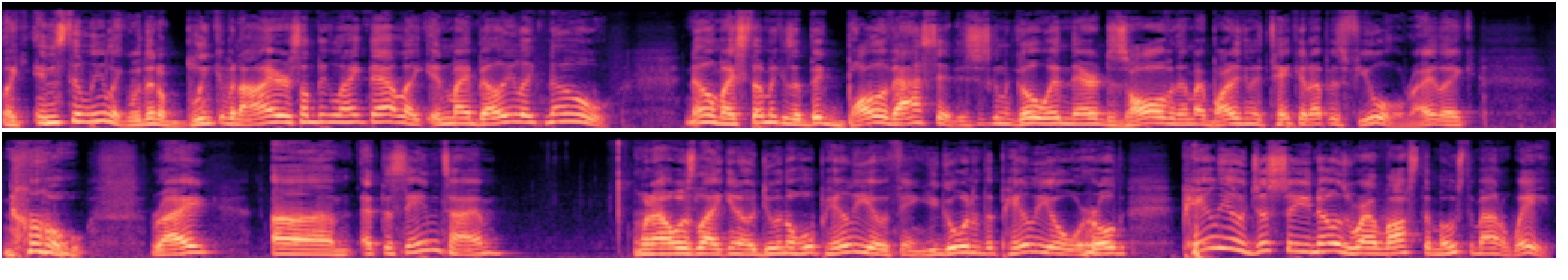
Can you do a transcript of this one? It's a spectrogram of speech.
like instantly, like within a blink of an eye or something like that, like in my belly? Like, no. No, my stomach is a big ball of acid. It's just gonna go in there, dissolve, and then my body's gonna take it up as fuel, right? Like, no, right? Um, at the same time, when I was like, you know, doing the whole paleo thing, you go into the paleo world. Paleo, just so you know, is where I lost the most amount of weight.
